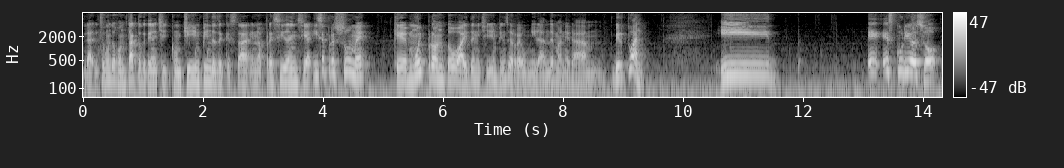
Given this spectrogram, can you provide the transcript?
el segundo contacto que tiene con Xi Jinping desde que está en la presidencia y se presume que muy pronto Biden y Xi Jinping se reunirán de manera mm, virtual. Y e, es curioso,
